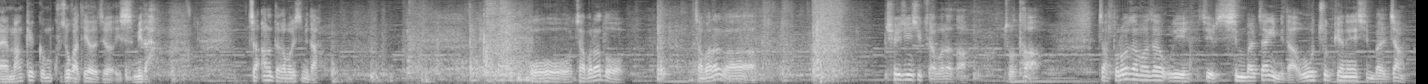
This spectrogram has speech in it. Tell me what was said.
예, 많게끔 구조가 되어져 있습니다. 자 안으로 들어가 보겠습니다. 오 자바라도 자바라가 최신식 자바라다 좋다. 자 들어오자마자 우리 집 신발장입니다. 우측편의 신발장.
